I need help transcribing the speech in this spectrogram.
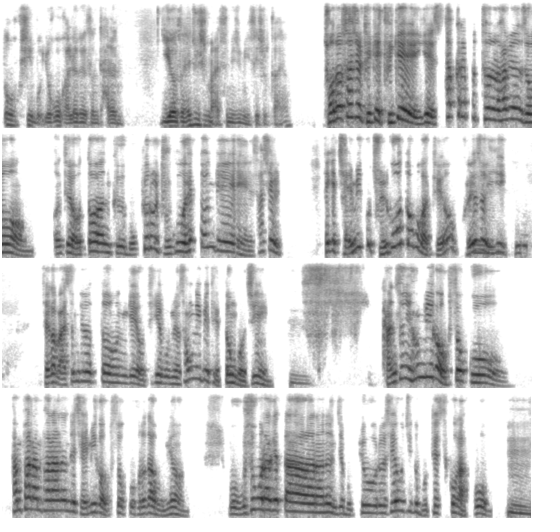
또 혹시 뭐 요거 관련해서는 다른 이어서 해주실 말씀이 좀 있으실까요? 저는 사실 되게 그게 이게 스타크래프트를 하면서 언제 어떠한 그 목표를 두고 했던 게 사실 되게 재밌고 즐거웠던 것 같아요. 그래서 음. 이게 그 제가 말씀드렸던 게 어떻게 보면 성립이 됐던 거지. 음, 단순히 흥미가 없었고 한 판 한 판 하는데 재미가 없었고 그러다 보면 뭐 우승을 하겠다라는 이제 목표를 세우지도 못했을 것 같고 음,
